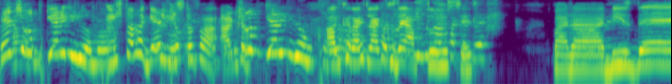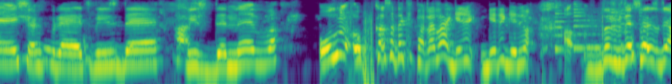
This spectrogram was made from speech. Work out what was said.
Ben çıkıp geri giriyorum ha. Mustafa gel Mustafa. Arka... Çıkıp geri giriyorum. Arkadaşlar kıza yaptığımız şey. Para bizde, şöhret bizde, bizde ne var? Oğlum o kasadaki paralar geri geri geliyor. Dur bize söz diyor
